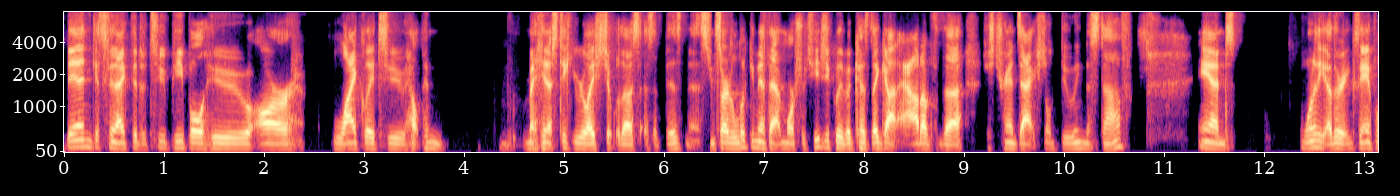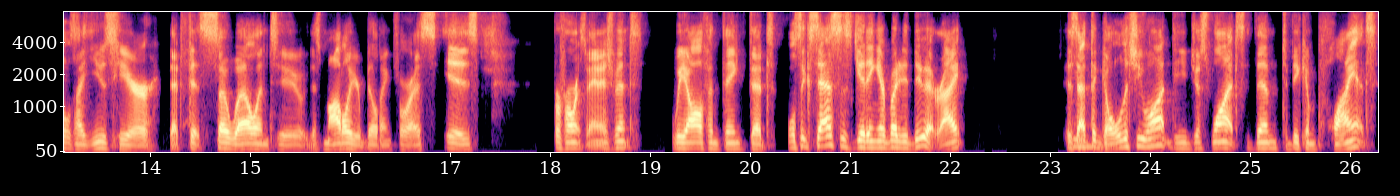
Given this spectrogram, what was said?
Ben gets connected to two people who are likely to help him maintain a sticky relationship with us as a business. And started looking at that more strategically because they got out of the just transactional doing the stuff. And one of the other examples I use here that fits so well into this model you're building for us is performance management we often think that, well, success is getting everybody to do it, right? Is that the mm-hmm. goal that you want? Do you just want them to be compliant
